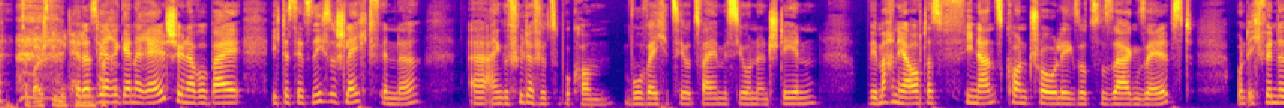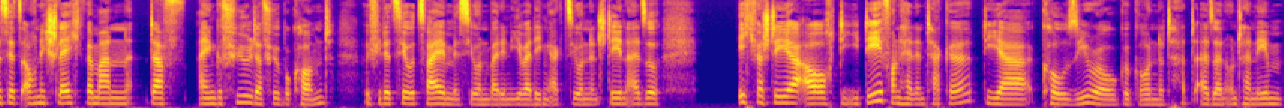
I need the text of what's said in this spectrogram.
zum Beispiel mit Ja, das wäre generell schöner, wobei ich das jetzt nicht so schlecht finde, äh, ein Gefühl dafür zu bekommen, wo welche CO2-Emissionen entstehen. Wir machen ja auch das Finanzcontrolling sozusagen selbst. Und ich finde es jetzt auch nicht schlecht, wenn man da ein Gefühl dafür bekommt, wie viele CO2-Emissionen bei den jeweiligen Aktionen entstehen. Also ich verstehe auch die Idee von Helen Tacke, die ja Co-Zero gegründet hat, also ein Unternehmen,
